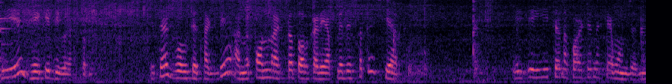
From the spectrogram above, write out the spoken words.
দিয়ে ঢেকে দিব এখন। এটা গলতে থাকবে। আমি অন্য একটা তরকারি আপনাদের সাথে শেয়ার করব। এই এইটা না কয়টা না কেমন জানি?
